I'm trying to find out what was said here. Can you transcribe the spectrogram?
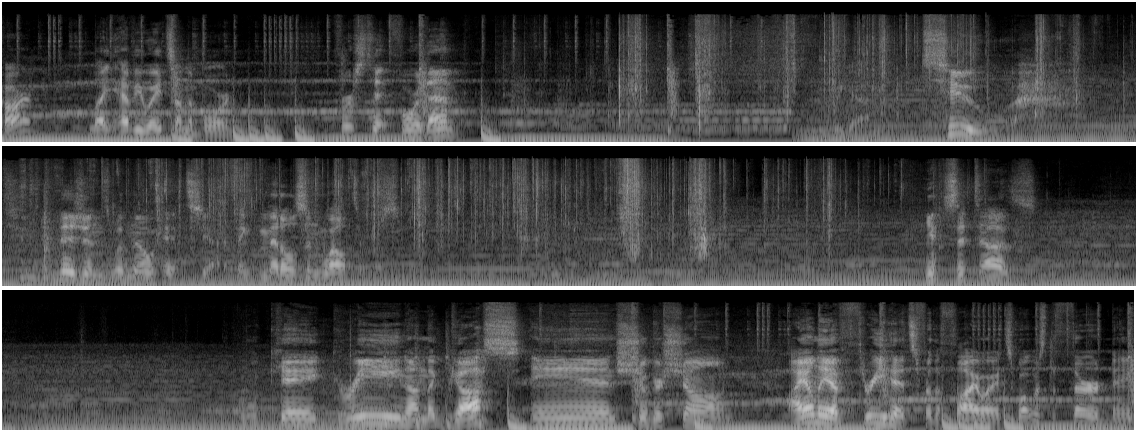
Card. Light heavyweights on the board. First hit for them. We got two. Two divisions with no hits yet. I think middles and welters. Yes, it does. Okay, green on the Gus and Sugar Sean. I only have three hits for the flyweights. What was the third, Nate?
